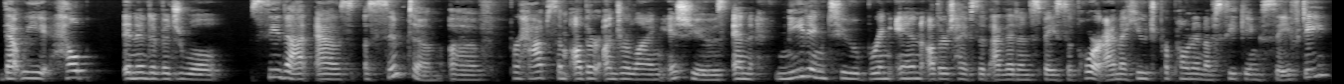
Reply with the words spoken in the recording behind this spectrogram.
that we help an individual see that as a symptom of perhaps some other underlying issues and needing to bring in other types of evidence based support. I'm a huge proponent of seeking safety,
